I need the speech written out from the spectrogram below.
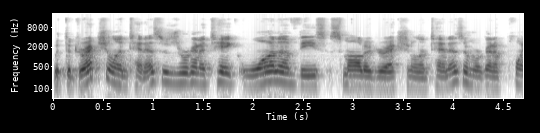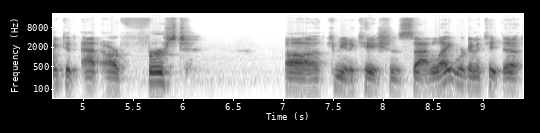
with the directional antennas is we're going to take one of these smaller directional antennas and we're going to point it at our first uh, communications satellite. We're going to take the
